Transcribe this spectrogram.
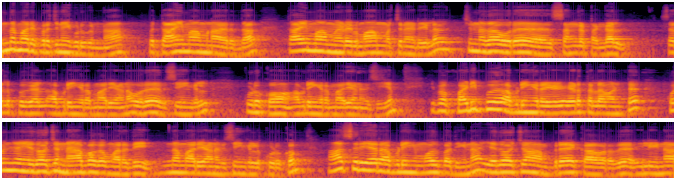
எந்த மாதிரி பிரச்சனை கொடுக்குன்னா இப்போ தாய் மாமனாக இருந்தால் தாய் மாமன் இடையில் மாமச்சன இடையில் சின்னதாக ஒரு சங்கட்டங்கள். செலுப்புகள் அப்படிங்கிற மாதிரியான ஒரு விஷயங்கள் கொடுக்கும் அப்படிங்கிற மாதிரியான விஷயம். இப்போ படிப்பு அப்படிங்கிற இ- இடத்துல வந்துட்டு கொஞ்சம் ஏதாச்சும் ஞாபக மறதி இந்த மாதிரியான விஷயங்கள் கொடுக்கும். ஆசிரியர் அப்படிங்கும் போது பார்த்திங்கன்னா ஏதாச்சும் பிரேக் ஆகிறது இல்லைன்னா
